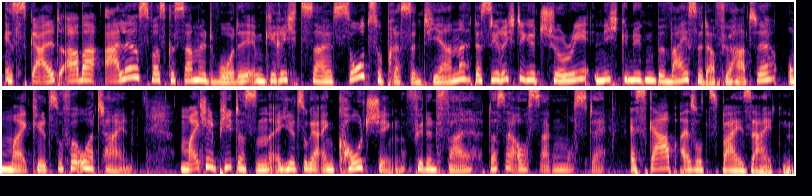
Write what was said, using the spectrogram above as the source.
Es galt aber, alles, was gesammelt wurde, im Gerichtssaal so zu präsentieren, dass die richtige Jury nicht genügend Beweise dafür hatte, um Michael zu verurteilen. Michael Peterson erhielt sogar ein Coaching für den Fall, dass er aussagen musste. Es gab also zwei Seiten.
